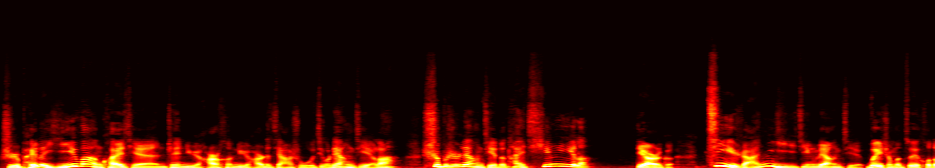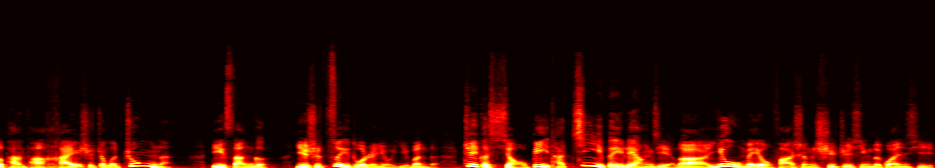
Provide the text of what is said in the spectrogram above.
只赔了一万块钱，这女孩和女孩的家属就谅解了，是不是谅解的太轻易了？第二个，既然已经谅解，为什么最后的判罚还是这么重呢？第三个，也是最多人有疑问的，这个小 B 他既被谅解了，又没有发生实质性的关系，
